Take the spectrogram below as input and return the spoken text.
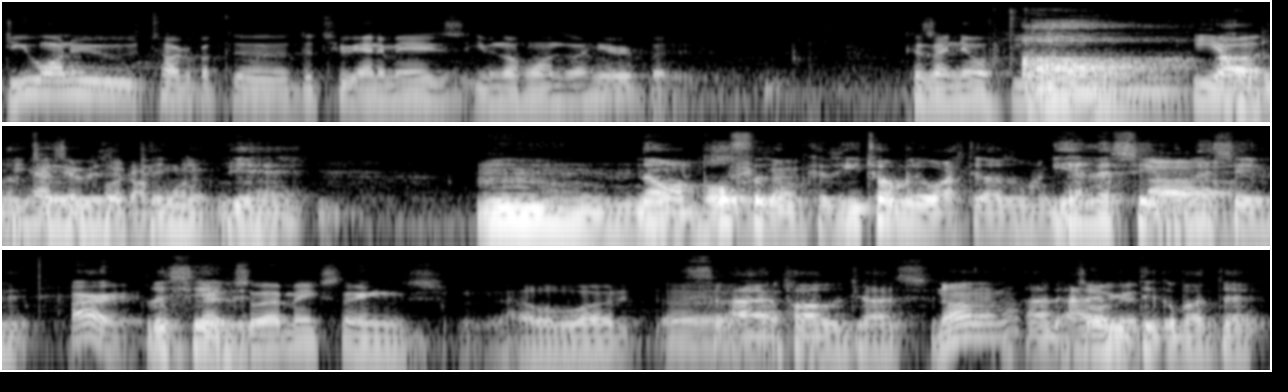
do you want to talk about the the two animes, even though Juan's not here? But because I know he Oh, he uh, he has tell you his input on one of these. Yeah. Mm, no, on both of them because he told me to watch the other one. Yeah, let's save it. Let's Oh. save it. All right, Let's save it. So that makes things a hell of a lot. Uh, So I apologize. No, no, no. I, I didn't good. think about that.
